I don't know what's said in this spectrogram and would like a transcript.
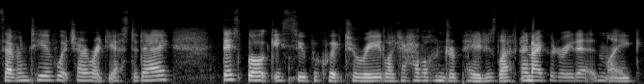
70 of which I read yesterday. This book is super quick to read. Like I have 100 pages left and I could read it in like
